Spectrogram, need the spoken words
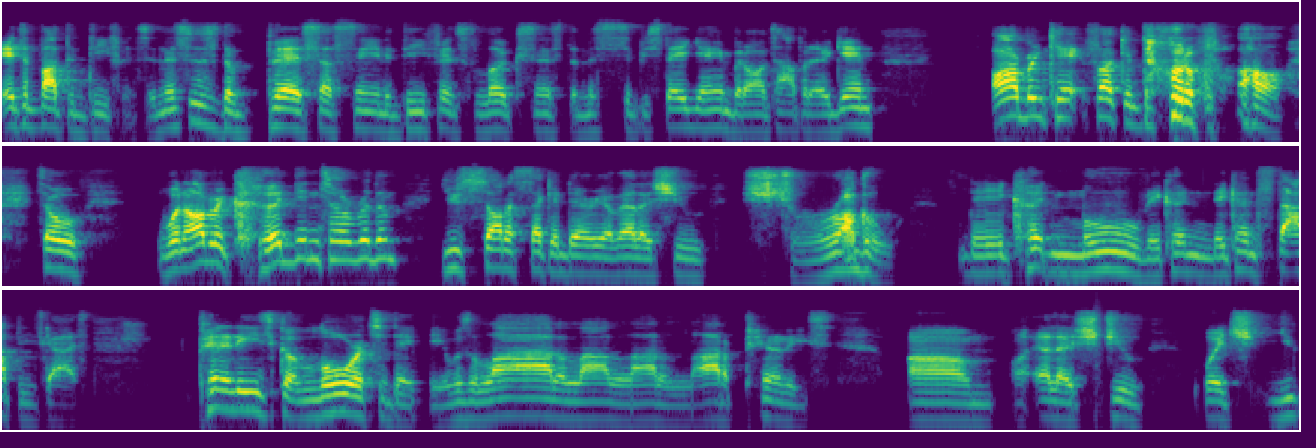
it's about the defense. And this is the best I've seen the defense look since the Mississippi State game. But on top of that, again, Auburn can't fucking throw the ball. So when Auburn could get into a rhythm, you saw the secondary of LSU struggle. They couldn't move. They couldn't. They couldn't stop these guys. Penalties galore today. It was a lot, a lot, a lot, a lot of penalties um, on LSU, which you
